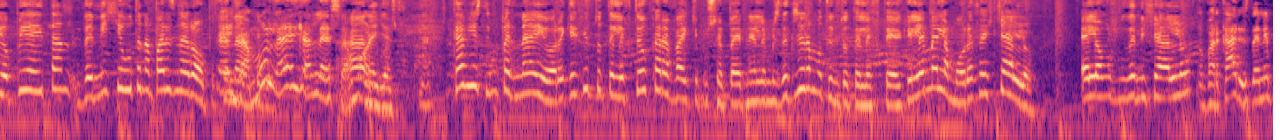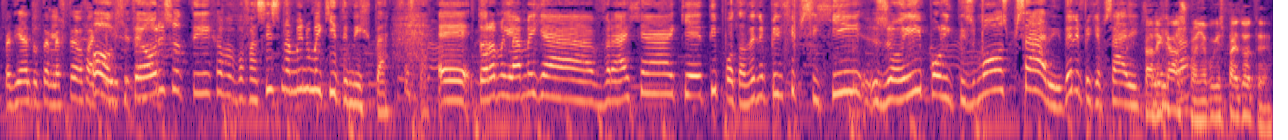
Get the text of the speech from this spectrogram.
η οποία ήταν, δεν είχε ούτε να πάρεις νερό. Που Ε, για μόλα, ε, για λέσα. Άρα, μόνοι γεια μας. σου. Ναι. Κάποια στιγμή περνάει η ώρα και έρχεται το τελευταίο καραβάκι που σε παίρνει, αλλά εμείς δεν ξέραμε ότι είναι το τελευταίο. Και λέμε, έλα μωρέ, θα έχει κι άλλο. Έλα όμως που δεν είχε άλλο. Το βαρκάρι δεν είναι, παιδιά, είναι το τελευταίο. Θα Όχι, κοιμηθεί. θεώρησε ότι είχαμε αποφασίσει να μείνουμε εκεί τη νύχτα. Ε, τώρα μιλάμε για βράχια και τίποτα. Δεν υπήρχε ψυχή, ζωή, πολιτισμός, ψάρι. Δεν υπήρχε ψάρι εκεί. Τα δικά τελικά. σου χρόνια που έχεις πάει τότε.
